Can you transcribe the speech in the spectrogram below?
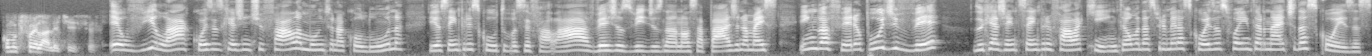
Como que foi lá, Letícia? Eu vi lá coisas que a gente fala muito na coluna, e eu sempre escuto você falar, vejo os vídeos na nossa página, mas indo à feira eu pude ver do que a gente sempre fala aqui. Então, uma das primeiras coisas foi a internet das coisas.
